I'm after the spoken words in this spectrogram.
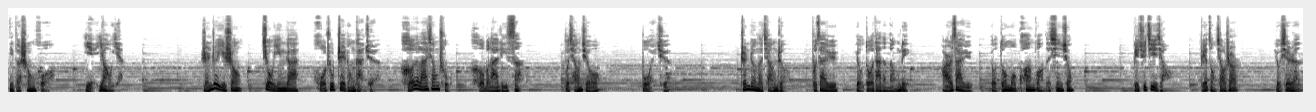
你的生活也耀眼。人这一生就应该活出这种感觉：合得来相处，合不来离散。不强求，不委屈。真正的强者，不在于有多大的能力，而在于有多么宽广的心胸。别去计较，别总较真儿。有些人，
